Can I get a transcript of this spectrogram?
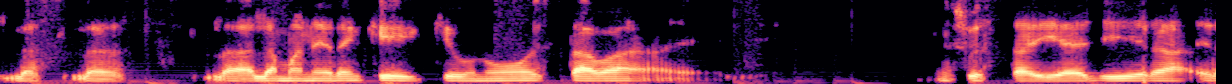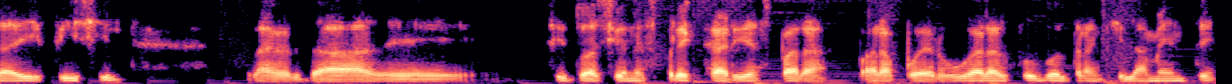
las, las, la, la, manera en que, que uno estaba en su estadía allí era, era difícil, la verdad, situaciones precarias para, para poder jugar al fútbol tranquilamente.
